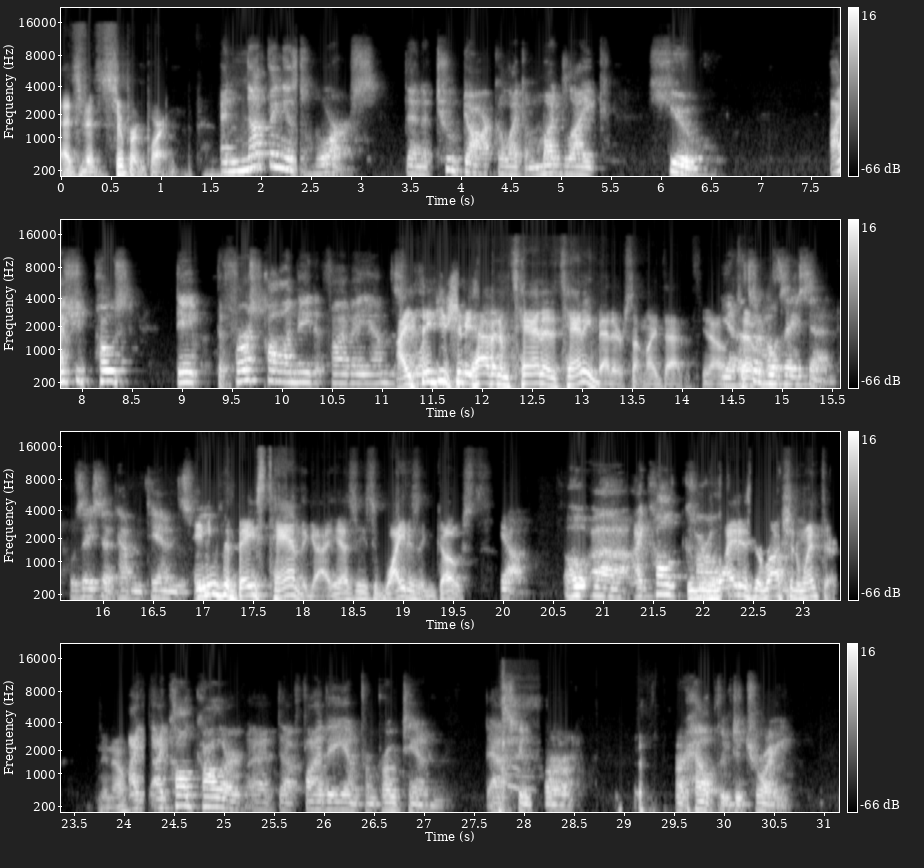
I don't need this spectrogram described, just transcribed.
It's, it's super important. And nothing is worse than a too dark or like a mud like hue. I should post Dave, the first call I made at 5 a.m. I morning, think you should be having him tan at a tanning bed or something like that. You know, yeah, that's too. what Jose said. Jose said have him tan this week. He needs the base tan. The guy he has, he's white as a ghost. Yeah. Oh, uh, I called Carl. White as the Russian winter. You know, I, I called caller at uh, 5 a.m. from Pro Tan asking for for help in Detroit.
